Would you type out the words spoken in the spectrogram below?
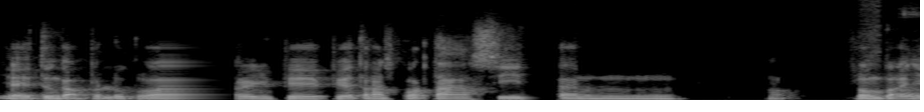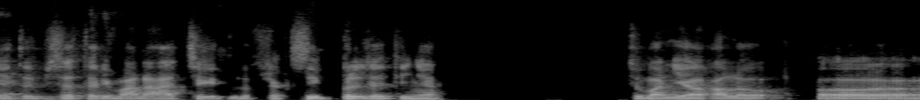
ya itu nggak perlu keluarin biaya, transportasi dan lombanya itu bisa dari mana aja itu fleksibel jadinya. Cuman ya kalau eh,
